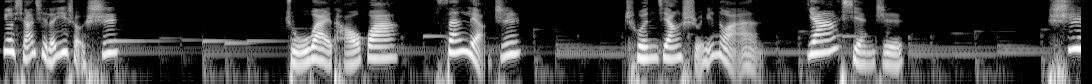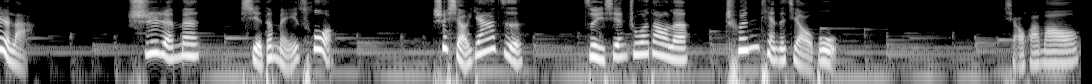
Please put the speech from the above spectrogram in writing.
又想起了一首诗：“竹外桃花三两枝。”春江水暖鸭先知。是啦，诗人们写的没错，是小鸭子最先捉到了春天的脚步。小花猫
